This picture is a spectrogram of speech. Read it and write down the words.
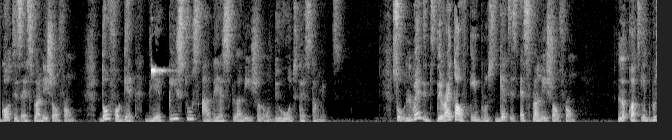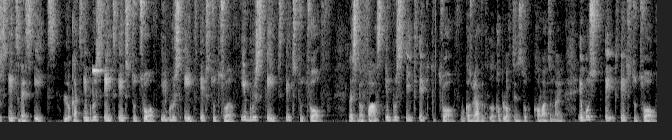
got his explanation from. Don't forget, the epistles are the explanation of the Old Testament. So, where did the writer of Hebrews get his explanation from? Look at Hebrews 8, verse 8. Look at Hebrews 8, 8 to 12. Hebrews 8, 8 to 12. Hebrews 8, 8 to 12. Let's be fast. Hebrews 8, 8 to 12, because we have a couple of things to cover tonight. Hebrews 8, 8 to 12.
